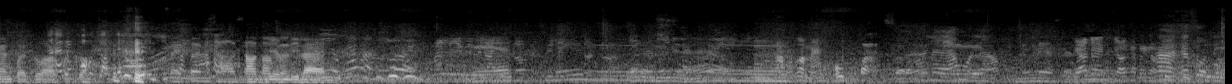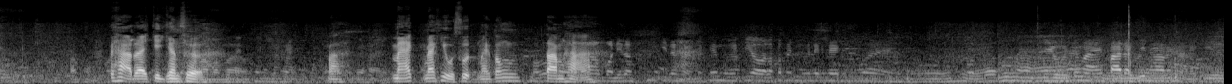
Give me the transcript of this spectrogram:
งานเปิดตัวเปิดตัว ไตเติ้ลซาว ซาวด์ DMD Land ถามก่อนไหมอุปะสระแล้วหมดแล้วไม่แน่ใจย้อนเดินย้อนกลับไปก่อนแค่โซนนี้ ไปหาอะไรกินกันเถอะไปแม็ก แม็กหิวสุด แม็กต้องตามหา วันนี้เรากินอาหารแค่มื้อเดียวแล้วก็เป็นมื้อเล็กๆด้วย หิวใช่ไหมปลาดักที่พาไปหากิน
